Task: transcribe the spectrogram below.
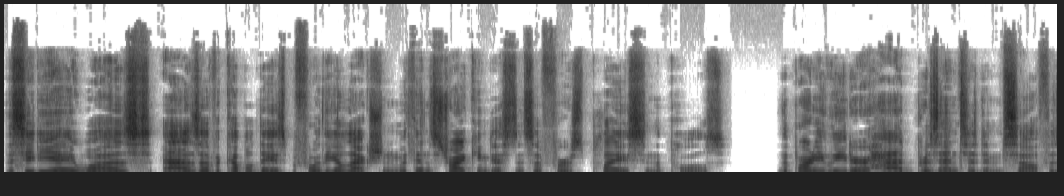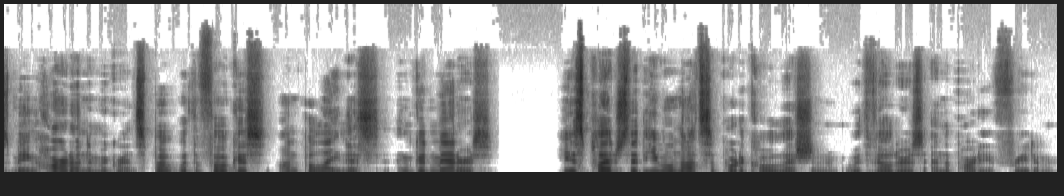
The CDA was, as of a couple days before the election, within striking distance of first place in the polls. The party leader had presented himself as being hard on immigrants, but with a focus on politeness and good manners. He has pledged that he will not support a coalition with Wilders and the Party of Freedom.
